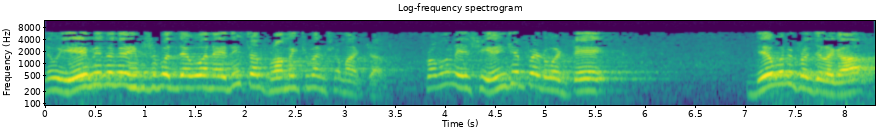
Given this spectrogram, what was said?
నువ్వు ఏ విధంగా హింస పొందావు అనేది చాలా ప్రాముఖ్యమైన సమాచారం. ప్రభు వేసి ఏం చెప్పాడు అంటే దేవుని ప్రజలుగా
